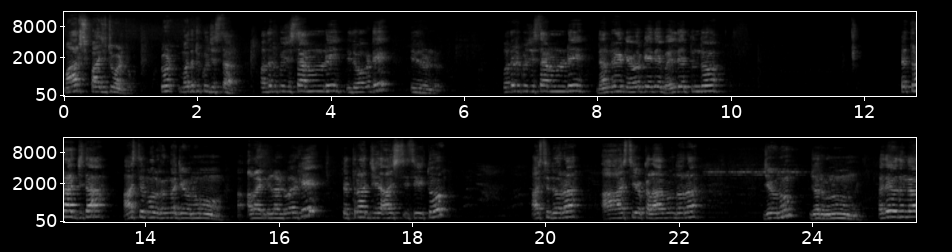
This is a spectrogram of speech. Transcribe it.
మార్చ్ పాజిటివ్ అంటూ రో- మొదటి కుజిస్థానం మొదటి కుజిస్థానం నుండి ఇది ఒకటి ఇది రెండు. మొదటి కుజిస్థానం నుండి ధనరేఖ ఎవరికైతే బయలుదేరుతుందో పిత్రార్జిత ఆస్తి మూలకంగా జీవనం. అలా ఇలాంటి వారికి పిత్రార్జిత ఆస్తితో ఆస్తి ద్వారా ఆ ఆస్తి యొక్క లాభం ద్వారా జీవనం జరుగును. అదేవిధంగా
